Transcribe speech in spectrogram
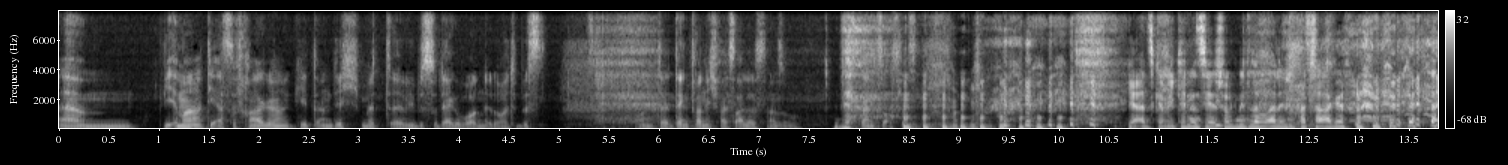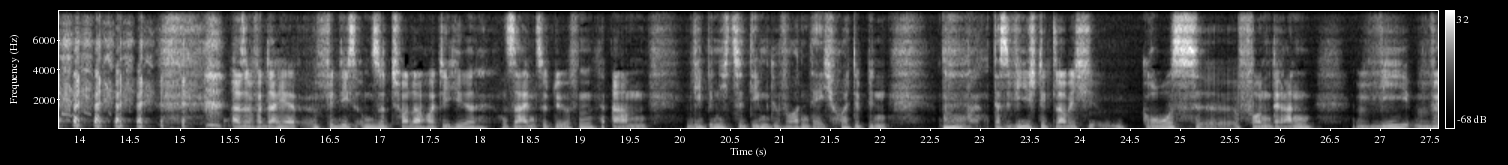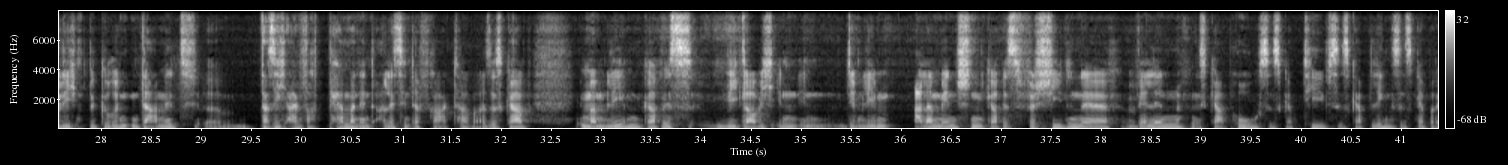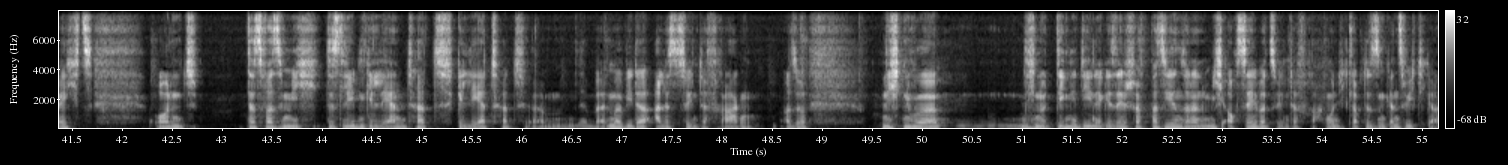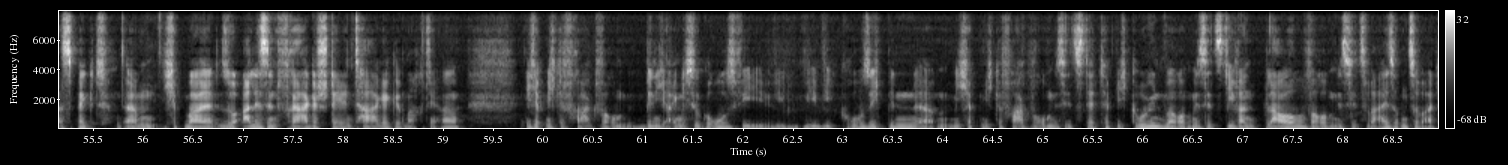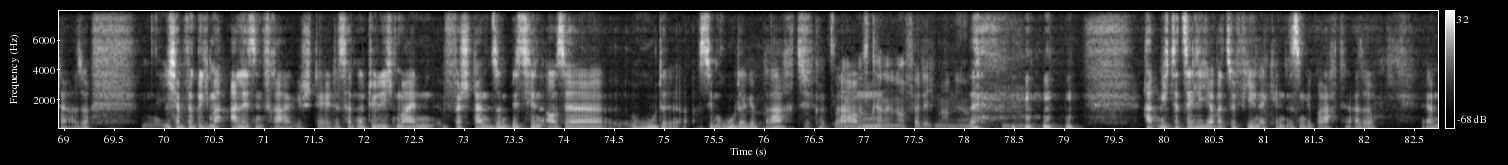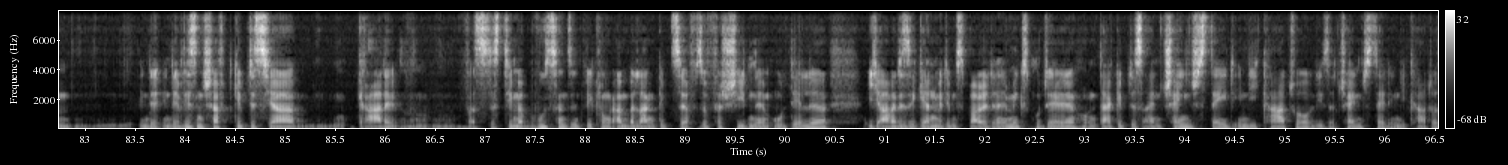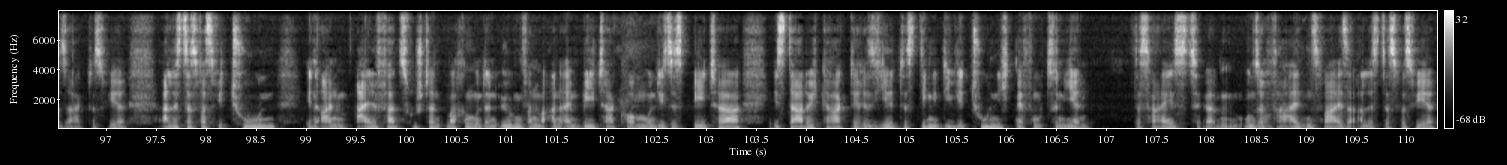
Ähm, wie immer, die erste Frage geht an dich mit, äh, wie bist du der geworden, der du heute bist? Und äh, denk dran, ich weiß alles. Also das ganz auslassen. ja, Ansgar, wir kennen uns ja schon mittlerweile ein paar Tage. also von daher finde ich es umso toller, heute hier sein zu dürfen. Ähm, wie bin ich zu dem geworden, der ich heute bin? Uh, das Wie steht, glaube ich, groß äh, von dran. Wie würde ich begründen damit, äh, dass ich einfach permanent alles hinterfragt habe? Also es gab in meinem Leben gab es, wie glaube ich, in, in dem Leben aller Menschen gab es verschiedene Wellen. Es gab Hochs, es gab Tiefs, es gab Links, es gab Rechts. Und das, was mich das Leben gelernt hat, gelehrt hat, ähm, war immer wieder alles zu hinterfragen. Also nicht nur, nicht nur Dinge, die in der Gesellschaft passieren, sondern mich auch selber zu hinterfragen. Und ich glaube, das ist ein ganz wichtiger Aspekt. Ähm, ich habe mal so alles in Fragestellen Tage gemacht, ja. Ich habe mich gefragt, warum bin ich eigentlich so groß, wie, wie, wie groß ich bin. Ähm, ich habe mich gefragt, warum ist jetzt der Teppich grün, warum ist jetzt die Wand blau, warum ist jetzt weiß und so weiter. Also ich habe wirklich mal alles in Frage gestellt. Das hat natürlich meinen Verstand so ein bisschen aus, der Ruder, aus dem Ruder gebracht. Ich sagen, ähm, das kann er noch fertig machen, ja. hat mich tatsächlich aber zu vielen Erkenntnissen gebracht. Also in, der, in der Wissenschaft gibt es ja gerade, was das Thema Bewusstseinsentwicklung anbelangt, gibt es ja so verschiedene Modelle. Ich arbeite sehr gern mit dem Spiral Dynamics Modell und da gibt es einen Change State Indikator und dieser Change State Indikator sagt, dass wir alles das, was wir tun, in einem Alpha-Zustand machen und dann irgendwann mal an ein Beta kommen und dieses Beta ist dadurch charakterisiert, dass Dinge, die wir tun, nicht mehr funktionieren. Das heißt, ähm, unsere Verhaltensweise, alles das, was wir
